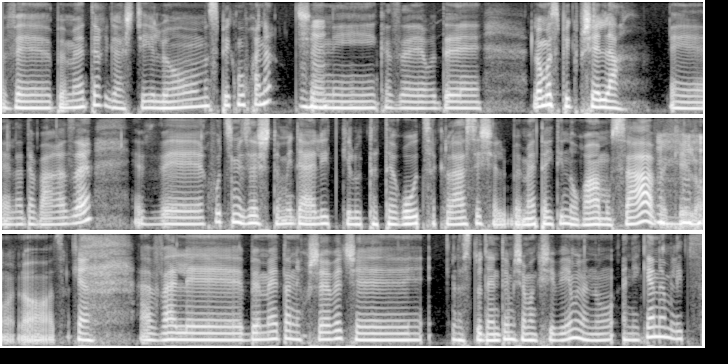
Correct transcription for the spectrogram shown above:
ובאמת הרגשתי לא מספיק מוכנה, מהמם. שאני כזה עוד אה, לא מספיק בשלה. אה, לדבר הזה, וחוץ מזה שתמיד היה לי כאילו את התירוץ הקלאסי של באמת הייתי נורא עמוסה, וכאילו, לא... כן. אבל uh, באמת אני חושבת שלסטודנטים שמקשיבים לנו, אני כן אמליץ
